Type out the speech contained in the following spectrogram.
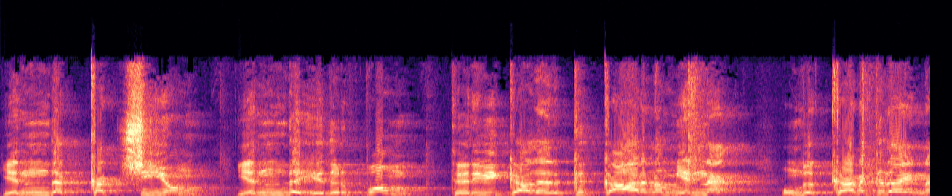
எந்த கட்சியும் எந்த எதிர்ப்பும் தெரிவிக்காததற்கு காரணம் என்ன? உங்கள் கணக்கு தான் என்ன?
